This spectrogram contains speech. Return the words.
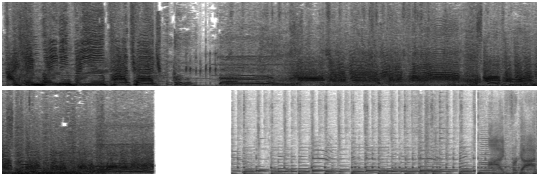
I've been waiting for you, Patrick! I forgot.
